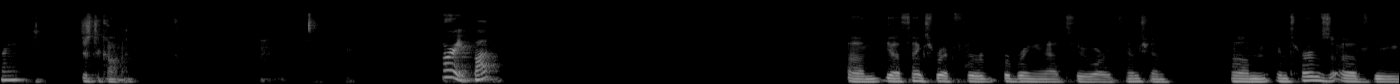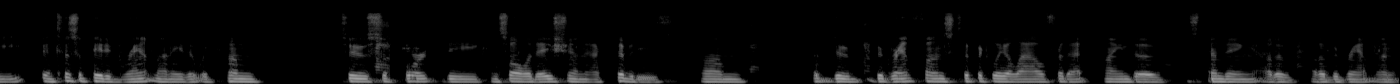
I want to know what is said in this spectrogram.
Right. Just a comment. All right, Bob? Um, yeah, thanks, Rick, for, for bringing that to our attention. Um, in terms of the anticipated grant money that would come to support the consolidation activities, um, do, do grant funds typically allow for that kind of spending out of, out of the grant money?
